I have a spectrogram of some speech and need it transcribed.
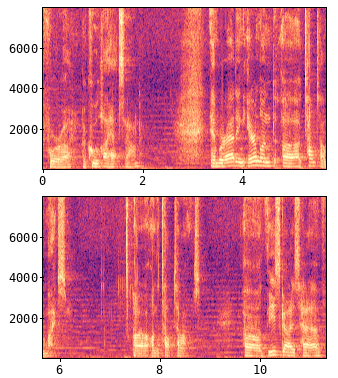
for a, cool hi-hat sound. And we're adding Erlund uh, tom-tom mics uh, on the top toms. Uh, these guys have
